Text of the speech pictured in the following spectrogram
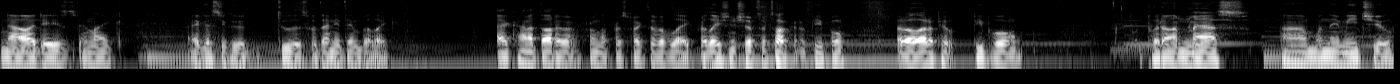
nowadays, and like, I guess you could do this with anything, but like, I kind of thought of it from the perspective of like relationships or talking to people. But a lot of pe- people put on masks um, when they meet you,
